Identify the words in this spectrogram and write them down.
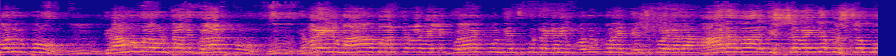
మోదుగు పువ్వు. గ్రామంలో ఉంటది గులాబీ పువ్వు. ఎవరైనా మానవ మాత్రలు వెళ్ళి గులాబీ పువ్వుని తెలుసుకుంటారు కానీ పువ్వు తెలుసుకోరు కదా. ఆడవారికి ఇష్టమైన పుష్పము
